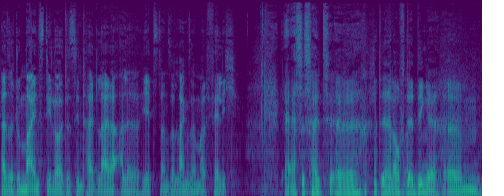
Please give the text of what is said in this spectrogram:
Also du meinst, die Leute sind halt leider alle jetzt dann so langsam mal fällig. Ja, es ist halt äh, der Lauf der Dinge. Ähm,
